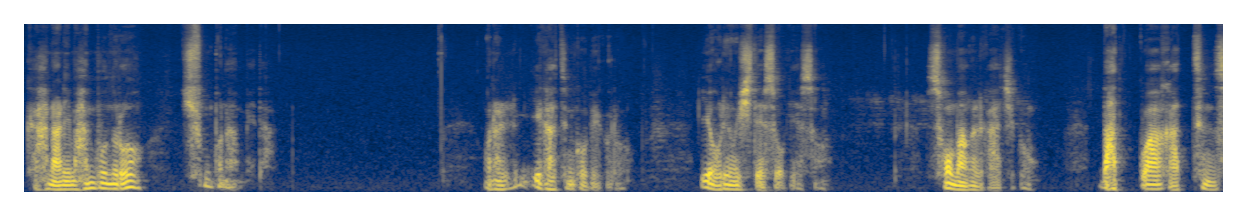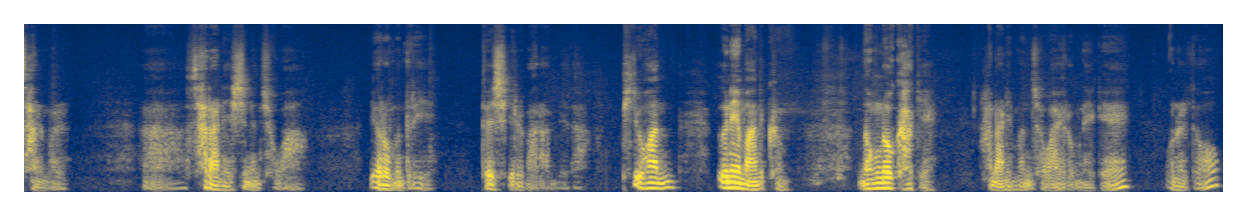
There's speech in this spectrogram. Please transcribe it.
그 하나님 한 분으로 충분합니다. 오늘 이 같은 고백으로 이 어려운 시대 속에서 소망을 가지고 낮과 같은 삶을 아, 살아내시는 저와 여러분들이 되시기를 바랍니다. 필요한 은혜만큼 넉넉하게 하나님은 저와 여러분에게 오늘도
